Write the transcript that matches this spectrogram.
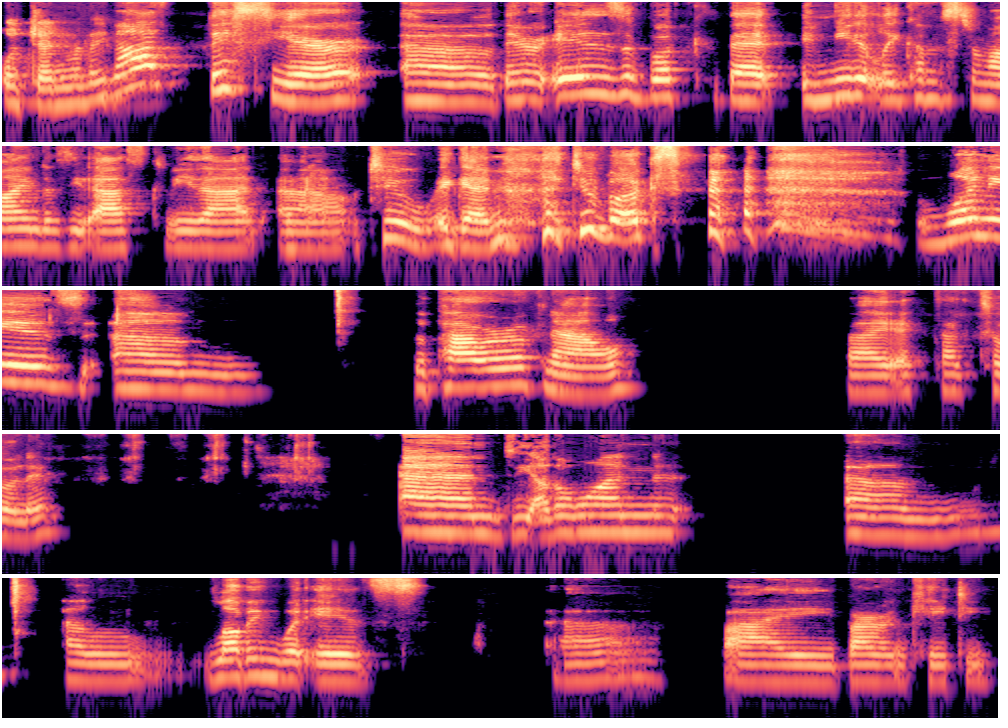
or generally? Not this year. Uh, there is a book that immediately comes to mind as you ask me that. Uh, okay. Two, again, two books. One is um, The Power of Now by Eckhart Tolle. And the other one, um, Loving What Is uh, by Byron Katie.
